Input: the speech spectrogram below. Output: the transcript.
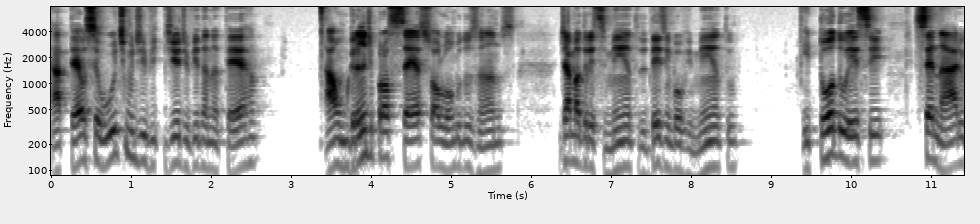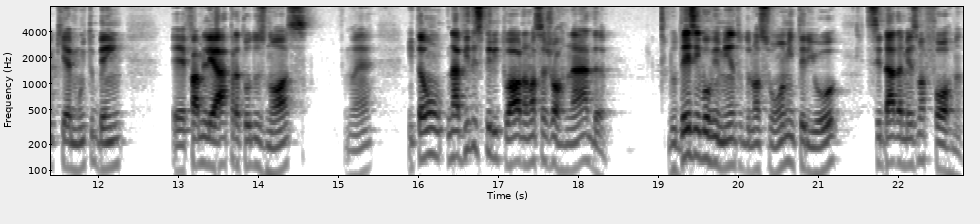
até o seu último dia de vida na Terra, há um grande processo ao longo dos anos de amadurecimento, de desenvolvimento e todo esse cenário que é muito bem é, familiar para todos nós, não é? Então, na vida espiritual, na nossa jornada do desenvolvimento do nosso homem interior, se dá da mesma forma.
